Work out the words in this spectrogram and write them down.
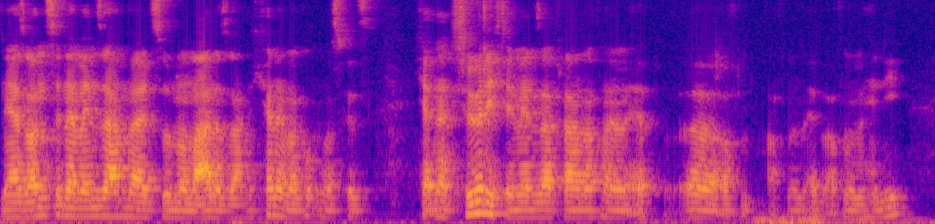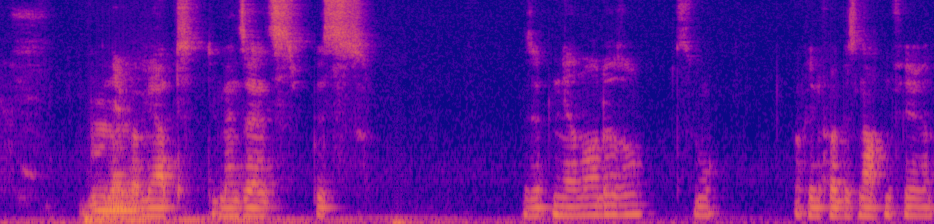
Ja, sonst in der Mensa haben wir halt so normale Sachen. Ich kann ja mal gucken, was wir jetzt. Ich habe natürlich den Mensa-Plan auf meinem App, äh, auf, auf meinem App, auf meinem Handy. Mhm. Nee, bei mir hat die Mensa jetzt bis 7. Januar oder so zu. Auf jeden Fall bis nach den Ferien.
